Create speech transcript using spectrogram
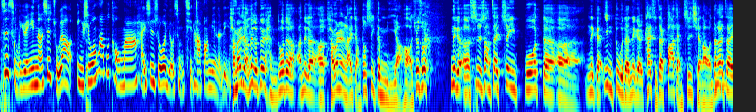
是什么原因呢？是主要饮食文化不同吗？还是说有什么其他方面的例子？坦白讲，那个对很多的啊那个呃台湾人来讲都是一个谜啊哈，就是说。那个呃，事实上，在这一波的呃那个印度的那个开始在发展之前哦，大概在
